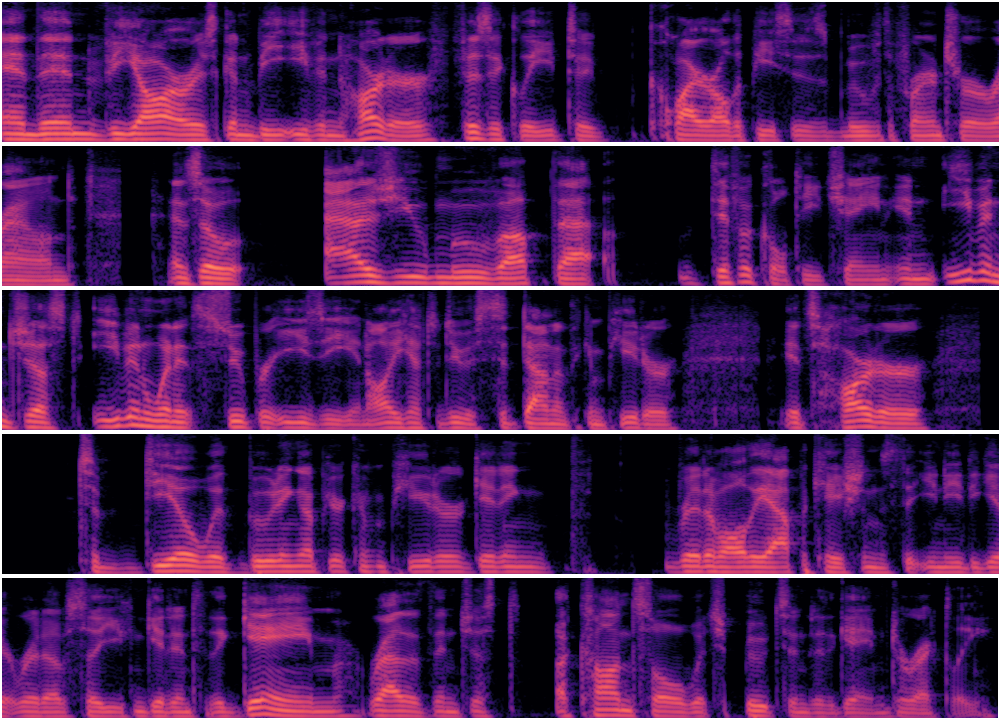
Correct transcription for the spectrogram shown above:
and then VR is going to be even harder physically to acquire all the pieces, move the furniture around. And so as you move up that difficulty chain and even just even when it's super easy and all you have to do is sit down at the computer it's harder to deal with booting up your computer getting rid of all the applications that you need to get rid of so you can get into the game rather than just a console which boots into the game directly.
